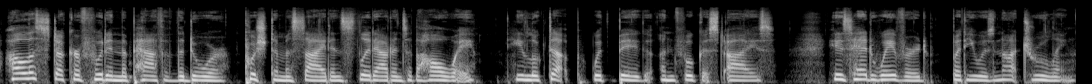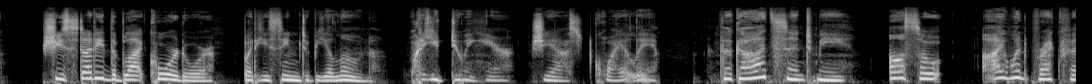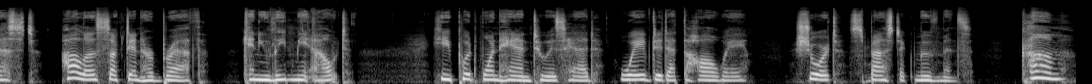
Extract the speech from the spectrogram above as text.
Halla stuck her foot in the path of the door, pushed him aside, and slid out into the hallway. He looked up with big, unfocused eyes. His head wavered, but he was not drooling. She studied the black corridor, but he seemed to be alone. What are you doing here? she asked quietly. The gods sent me. Also, I went breakfast. Halla sucked in her breath. Can you lead me out? He put one hand to his head, waved it at the hallway short, spastic movements. Come!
